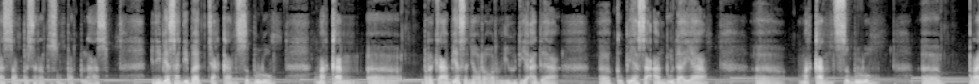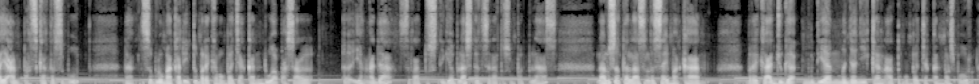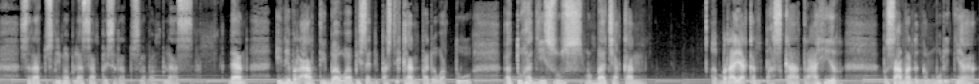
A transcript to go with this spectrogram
sampai 114 ini biasa dibacakan sebelum makan uh, mereka. Biasanya orang-orang Yahudi ada uh, kebiasaan budaya uh, makan sebelum uh, perayaan Paskah tersebut. Nah, sebelum makan itu mereka membacakan dua pasal uh, yang ada 113 dan 114. Lalu setelah selesai makan, mereka juga kemudian menyanyikan atau membacakan Mazmur 115 sampai 118. Dan ini berarti bahwa bisa dipastikan pada waktu uh, Tuhan Yesus membacakan merayakan pasca terakhir bersama dengan muridnya.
